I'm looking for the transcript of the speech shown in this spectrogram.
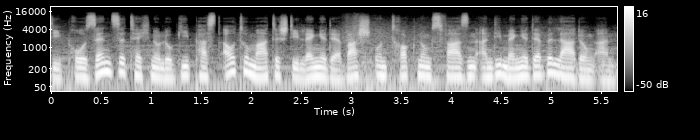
Die ProSense-Technologie passt automatisch die Länge der Wasch- und Trocknungsphasen an die Menge der Beladung an.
